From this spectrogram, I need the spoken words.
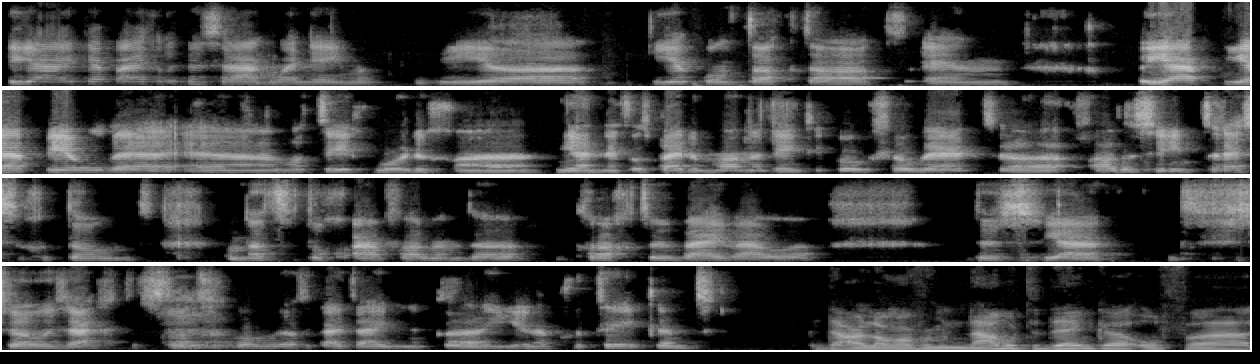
Ja, ik heb eigenlijk een zaakwaarnemer die hier contacten had. En ja, via beelden, wat tegenwoordig, ja, net als bij de mannen denk ik ook zo werkt, hadden ze interesse getoond. Omdat ze toch aanvallende krachten bijwouden. Dus ja, zo is eigenlijk tot stand gekomen dat ik uiteindelijk eh, hier heb getekend. Daar lang over na moeten denken? Of eh,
